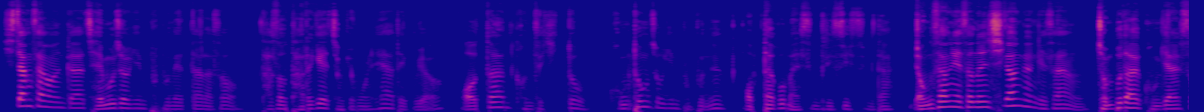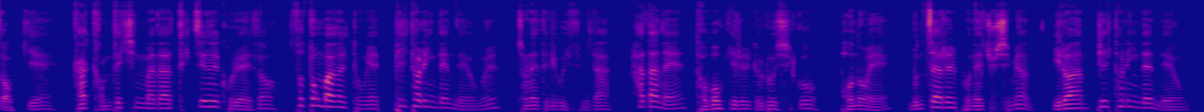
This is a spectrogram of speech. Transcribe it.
시장 상황과 재무적인 부분에 따라서 다소 다르게 적용을 해야 되고요. 어떠한 검색식도 공통적인 부분은 없다고 말씀드릴 수 있습니다. 영상에서는 시간 관계상 전부 다 공개할 수 없기에 각 검색식마다 특징을 고려해서 소통방을 통해 필터링된 내용을 전해드리고 있습니다. 하단에 더보기를 누르시고 번호에 문자를 보내주시면 이러한 필터링된 내용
